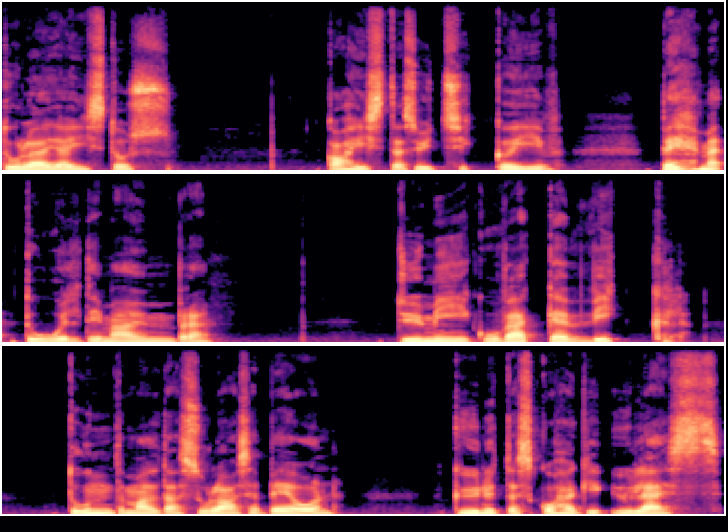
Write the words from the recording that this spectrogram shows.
tule ja istus. kahistas ütsik kõiv, pehme tuul tema ümbre. tümi kui väkev vikl, tundmalda sulase peon, küünütas kohegi üles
